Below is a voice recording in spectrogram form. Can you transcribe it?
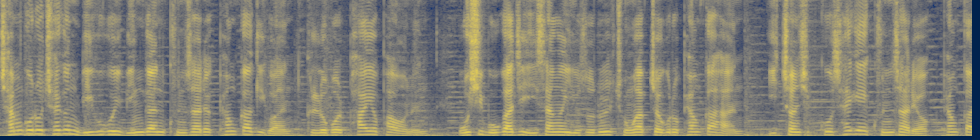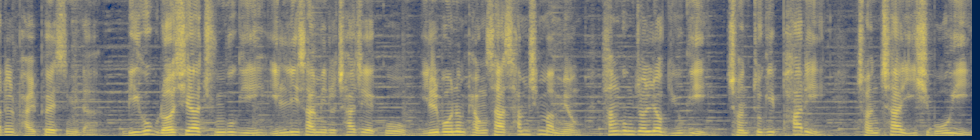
참고로 최근 미국의 민간 군사력 평가기관 글로벌 파이어파워는 55가지 이상의 요소를 종합적으로 평가한 2019 세계 군사력 평가를 발표했습니다. 미국, 러시아, 중국이 1, 2, 3위를 차지했고 일본은 병사 30만 명, 항공전력 6위, 전투기 8위, 전차 25위,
